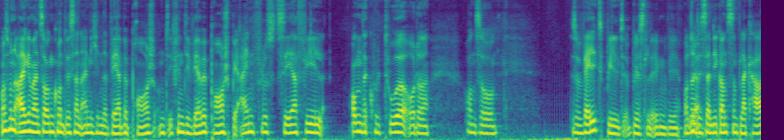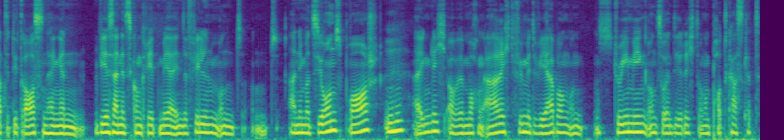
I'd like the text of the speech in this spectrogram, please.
was man allgemein sagen konnte, wir sind eigentlich in der Werbebranche und ich finde, die Werbebranche beeinflusst sehr viel an der Kultur oder an so, so Weltbild ein bisschen irgendwie. Oder Ja. das sind die ganzen Plakate, die draußen hängen. Wir sind jetzt konkret mehr in der Film- und, und Animationsbranche mhm. eigentlich, aber wir machen auch recht viel mit Werbung und Streaming und so in die Richtung. Und Podcast gehört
